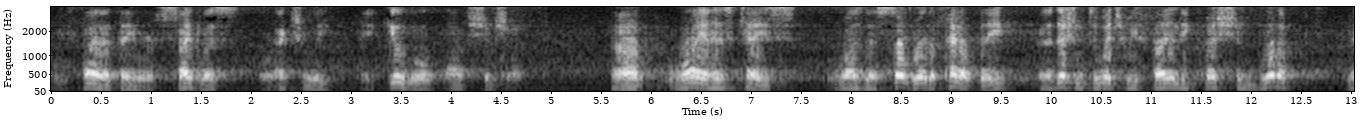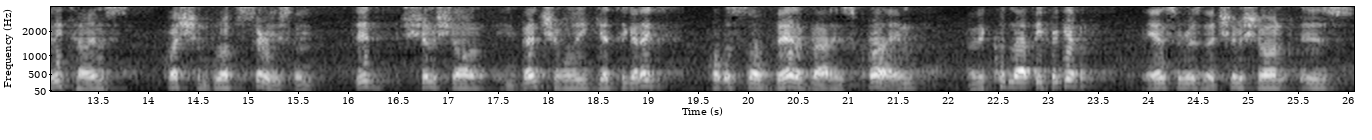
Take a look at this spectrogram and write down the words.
we find that they were sightless, were actually a Gilgul of Shimshon. Uh, why in his case was there so great a penalty, in addition to which we find the question brought up many times, question brought seriously, did Shimshon eventually get to Gan Eden? what was so bad about his crime that it could not be forgiven? The answer is that Shimshon is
